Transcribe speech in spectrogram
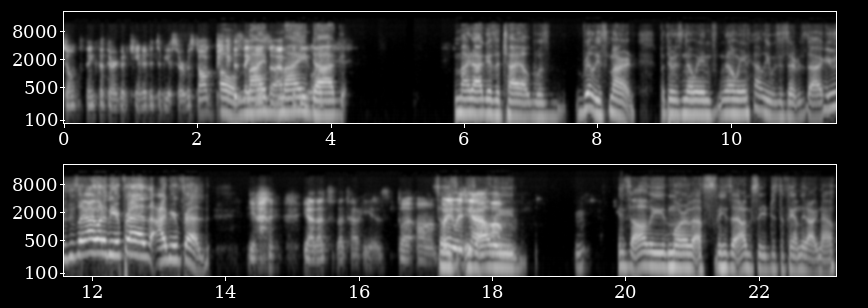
don't think that they're a good candidate to be a service dog. Oh, Because they my also have to my be, like- dog. My dog as a child was really smart, but there was no way in no way in hell he was a service dog. He was just like, I want to be your friend. I'm your friend. Yeah, yeah, that's that's how he is. But um, So but is- anyways, is yeah. Ollie- um, hmm? Is Ollie more of a? He's obviously just a family dog now.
